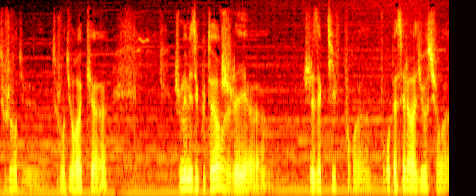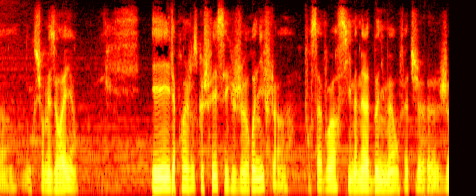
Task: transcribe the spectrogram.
toujours du, toujours du rock. je mets mes écouteurs, je les, je les active pour, pour repasser la radio sur, donc sur mes oreilles. Et la première chose que je fais, c'est que je renifle pour savoir si ma mère est de bonne humeur. En fait, je, je,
